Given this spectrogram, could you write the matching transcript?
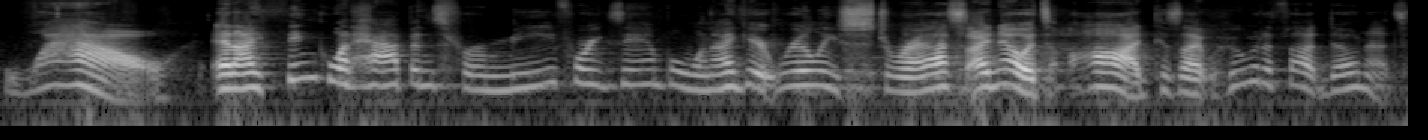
Wow. And I think what happens for me, for example, when I get really stressed, I know it's odd because who would have thought donuts?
